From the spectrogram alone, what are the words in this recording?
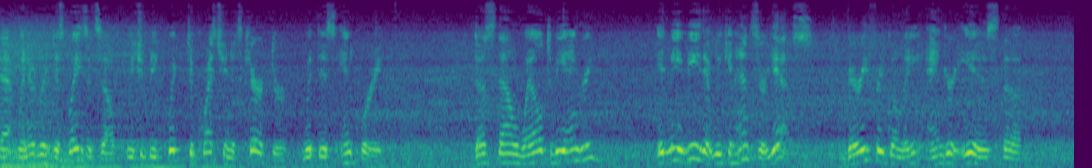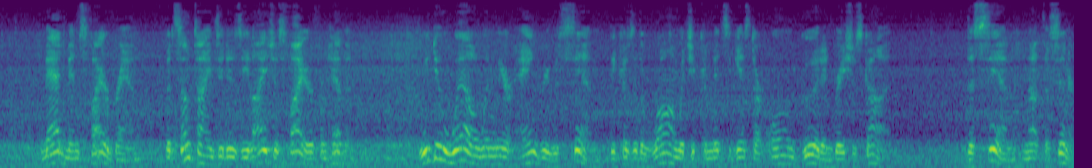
that whenever it displays itself, we should be quick to question its character with this inquiry Dost thou well to be angry? It may be that we can answer yes. Very frequently, anger is the madman's firebrand, but sometimes it is Elijah's fire from heaven. We do well when we are angry with sin because of the wrong which it commits against our own good and gracious God. The sin, not the sinner.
